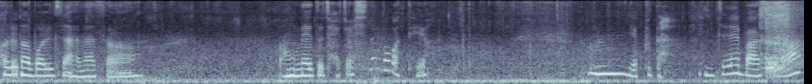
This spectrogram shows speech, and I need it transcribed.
거리가 멀지 않아서 막내도 자주 하시는 것 같아요. 음, 예쁘다. 이제 마지막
